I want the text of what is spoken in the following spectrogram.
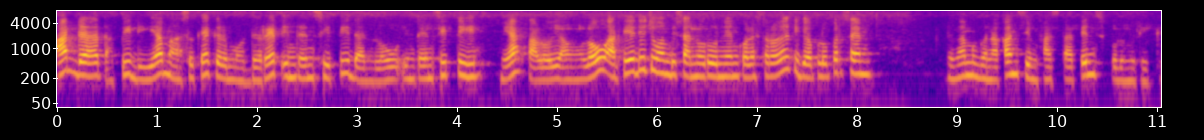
Ada, tapi dia masuknya ke moderate intensity dan low intensity. Ya, kalau yang low artinya dia cuma bisa nurunin kolesterolnya 30%. dengan menggunakan simvastatin 10 mg.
